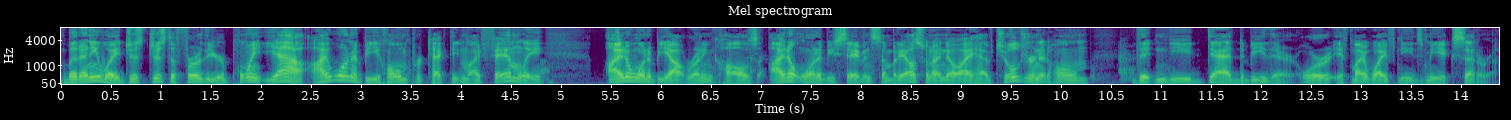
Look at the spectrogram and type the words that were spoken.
but anyway, just just to further your point, yeah, I want to be home protecting my family. I don't want to be out running calls. I don't want to be saving somebody else when I know I have children at home that need dad to be there, or if my wife needs me, etc.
